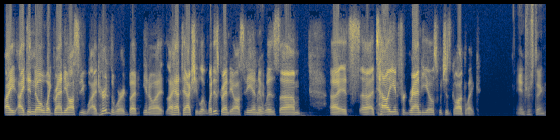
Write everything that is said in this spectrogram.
I, I didn't know what grandiosity I'd heard the word, but you know I, I had to actually look what is grandiosity, and Right. it was um, uh, it's uh, Italian for grandiose, which is godlike. Interesting.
